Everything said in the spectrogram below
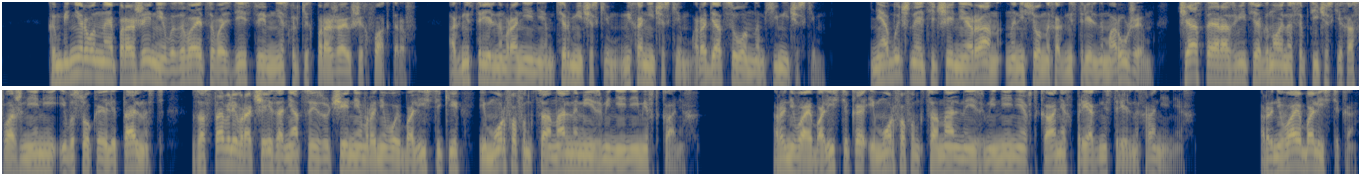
Комбинированное поражение вызывается воздействием нескольких поражающих факторов – огнестрельным ранением, термическим, механическим, радиационным, химическим. Необычное течение ран, нанесенных огнестрельным оружием, частое развитие гнойно-септических осложнений и высокая летальность заставили врачей заняться изучением раневой баллистики и морфофункциональными изменениями в тканях. Раневая баллистика и морфофункциональные изменения в тканях при огнестрельных ранениях. Раневая баллистика –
